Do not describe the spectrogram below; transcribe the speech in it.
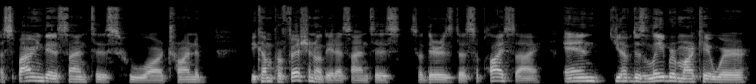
aspiring data scientists who are trying to become professional data scientists. So there is the supply side. And you have this labor market where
